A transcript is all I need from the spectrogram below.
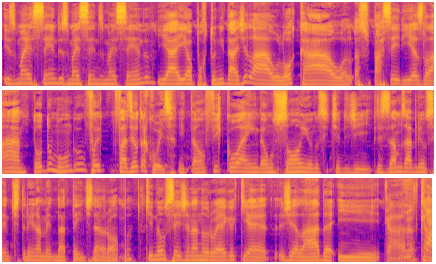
esmaecendo, esmaecendo, esmaecendo. E aí a oportunidade lá, o local, as parcerias lá, todo mundo foi fazer outra coisa. Então ficou ainda um sonho no sentido de precisamos abrir um centro de treinamento da Tente na Europa, que não seja na Noruega, que é gelada e Cara. e cara.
